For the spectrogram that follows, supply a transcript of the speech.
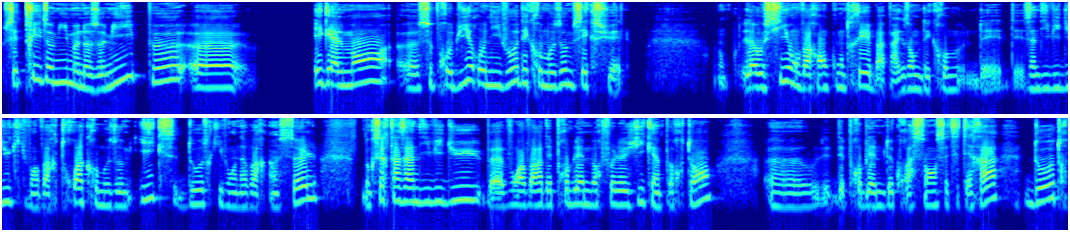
cette trisomie-monosomie peut également se produire au niveau des chromosomes sexuels là aussi, on va rencontrer bah, par exemple des, individus qui vont avoir trois chromosomes X, d'autres qui vont en avoir un seul. Donc certains individus bah, vont avoir des problèmes morphologiques importants, euh, des problèmes de croissance, etc. D'autres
